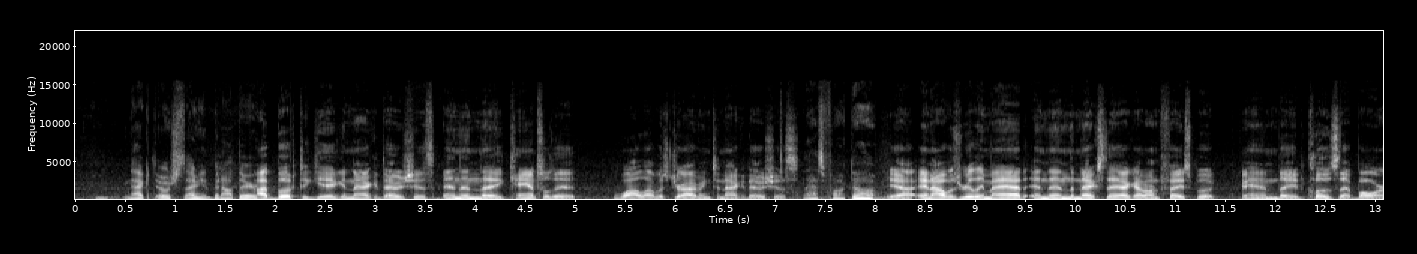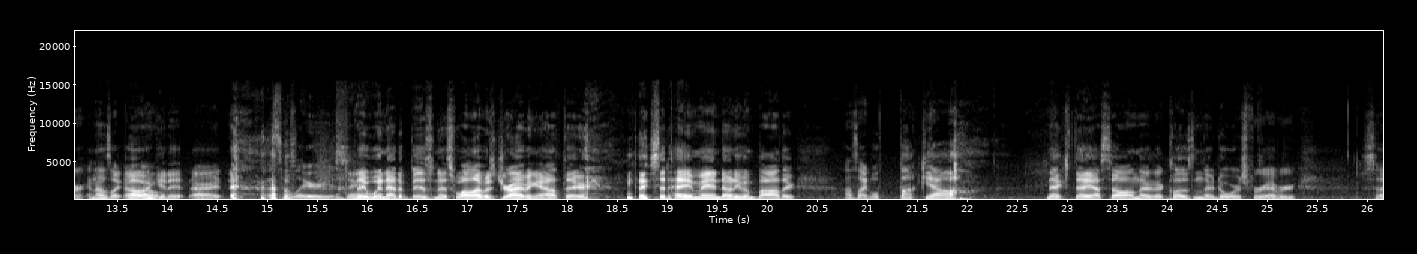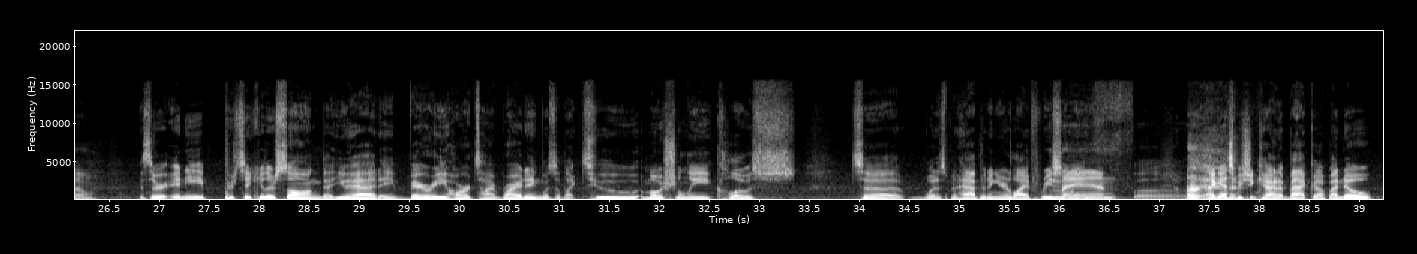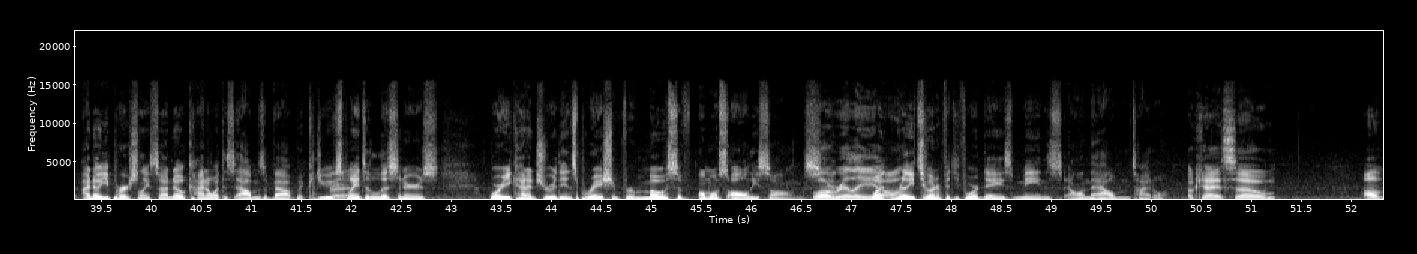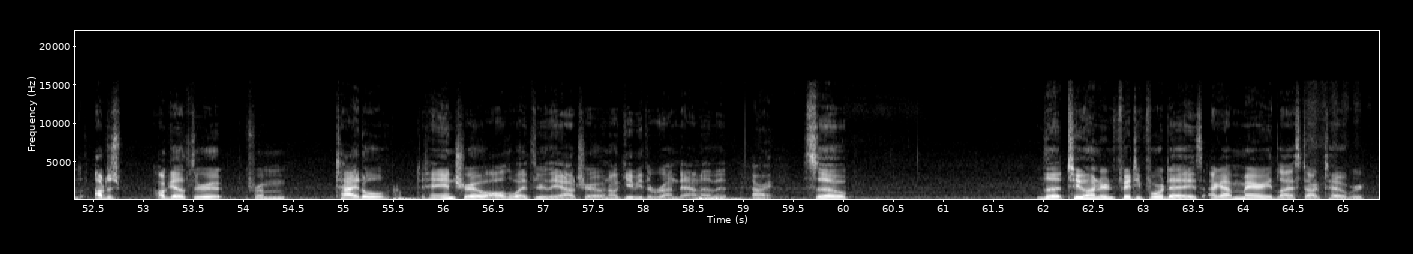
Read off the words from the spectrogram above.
Nacogdoches. I haven't even been out there. I booked a gig in Nacogdoches, and then they canceled it while I was driving to Nacogdoches. That's fucked up. Yeah, and I was really mad. And then the next day, I got on Facebook, and they had closed that bar, and I was like, "Oh, I Oh. get it. All right." That's hilarious. Damn. they went out of business while I was driving out there. they said, "Hey, man, don't even bother." I was like, "Well, fuck y'all." Next day, I saw on there they're closing their doors forever. So Is there any particular song that you had a very hard time writing? Was it like too emotionally close to what has been happening in your life recently? man, Fuck. Or I guess we should kind of back up. I know I know you personally, so I know kind of what this album's about. But could you Right. explain to the listeners where you kind of drew the inspiration for most of almost all these songs? Well, and really, what really 254 days means on the album title. Okay, so I'll I'll just I'll go through it from title to intro all the way through the outro, and I'll give you the rundown of it. All right. So the 254 days. I got married last October.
